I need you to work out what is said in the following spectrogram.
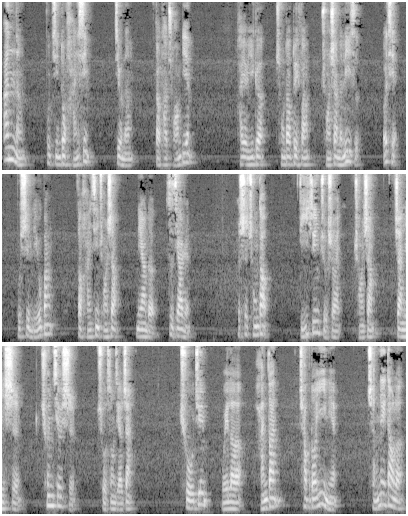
安能不惊动韩信，就能到他床边？还有一个冲到对方床上的例子，而且不是刘邦到韩信床上那样的自家人，而是冲到敌军主帅床上。战例是春秋时楚宋交战。楚军围了邯郸差不多一年，城内到了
